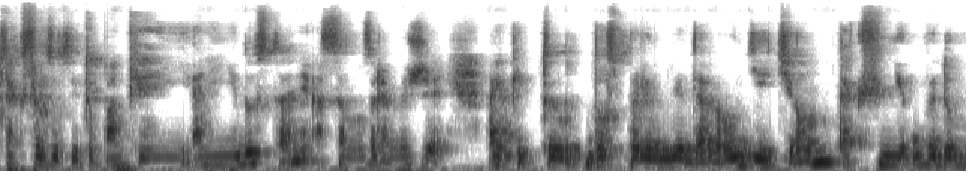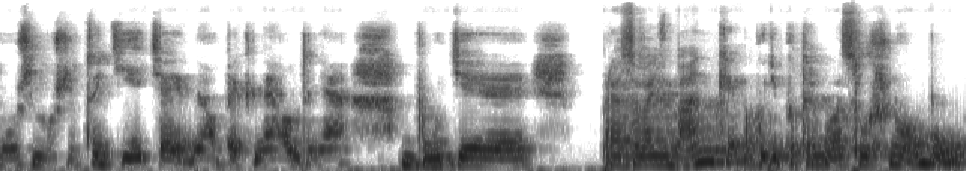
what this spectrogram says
tak sa do tejto banky ani, ani nedostane. A samozrejme, že aj keď to dospelí ľudia dávajú deťom, tak si neuvedomujú, že možno to dieťa jedného pekného dňa bude pracovať v banke a bude potrebovať slušnú obu.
